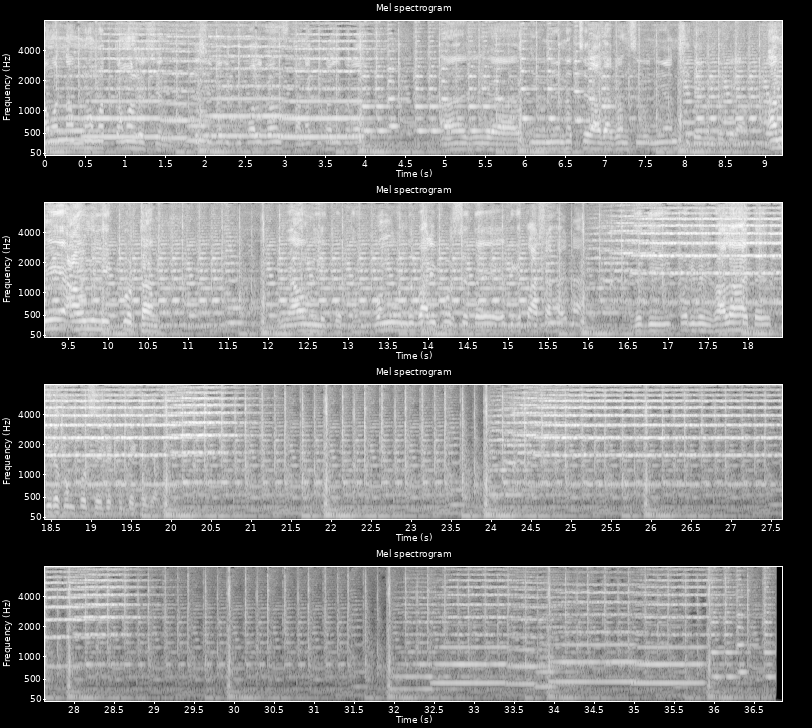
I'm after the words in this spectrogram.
আমার নাম মোহাম্মদ কামাল হোসেন। বেশিরভাগ গোপালগঞ্জ থানা কোপালিপাড়া আর ইউনিয়ন হচ্ছে রাধাগঞ্জ ইউনিয়ন সীতাকুণ্ড আমি আওয়ামী লীগ করতাম। আমি আওয়ামী লীগ করতাম। বঙ্গবন্ধু বাড়ি পড়ছে তো এদিকে তো আসা হয় না। যদি পরিবেশ ভালো হয় তো কীরকম পড়ছে এটা একটু দেখে যাবে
